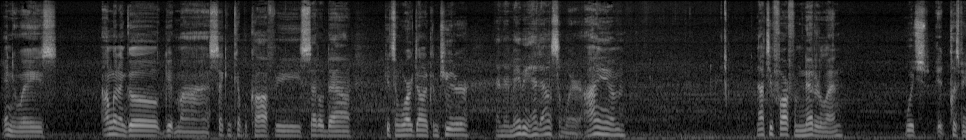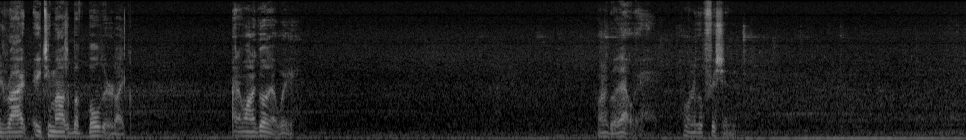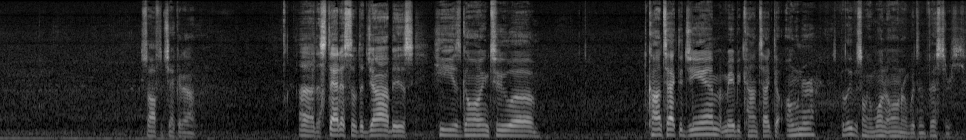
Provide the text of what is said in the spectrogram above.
Anyways, I'm gonna go get my second cup of coffee, settle down, get some work done on the computer, and then maybe head out somewhere. I am not too far from Nederland, which it puts me right 18 miles above Boulder. Like, I don't want to go that way. I want to go that way. I want to go fishing. So I'll have to check it out. Uh, the status of the job is he is going to uh, contact the GM, maybe contact the owner. I believe it's only one owner with investors.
